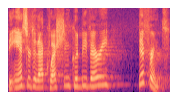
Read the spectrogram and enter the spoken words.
the answer to that question could be very different.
